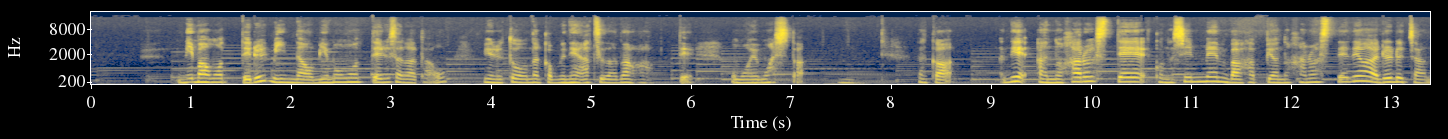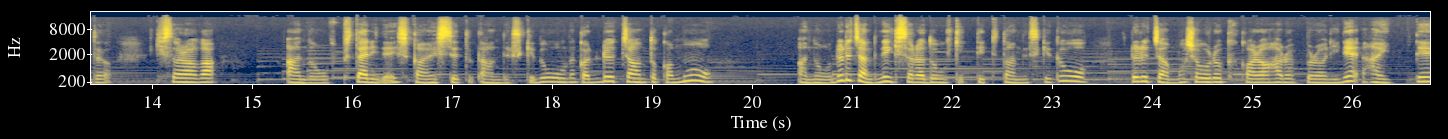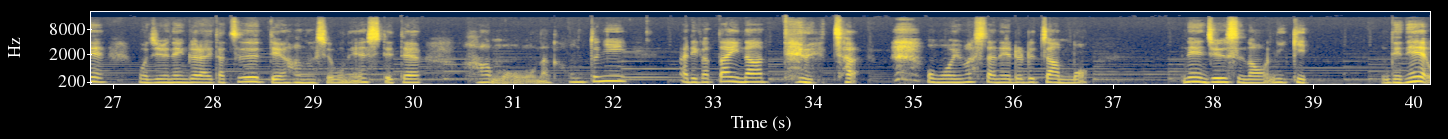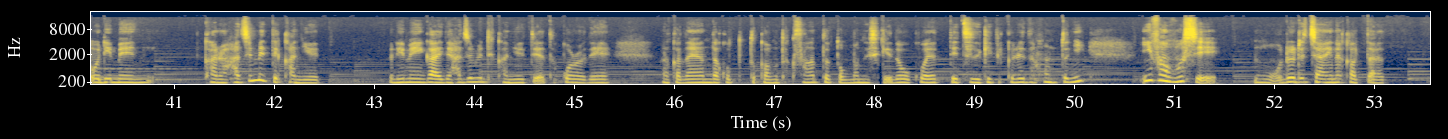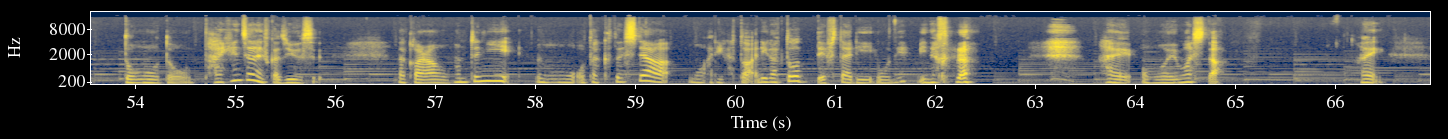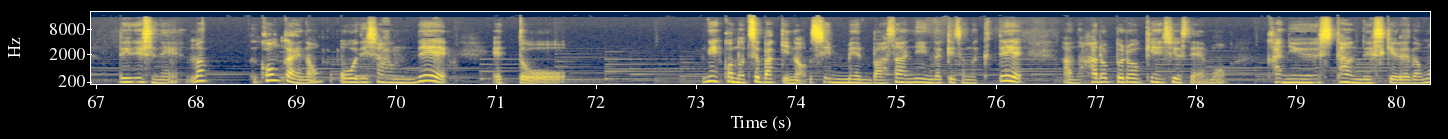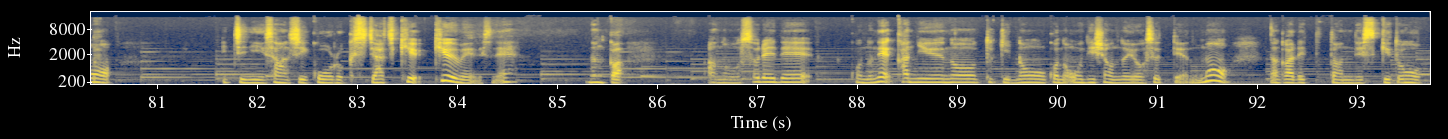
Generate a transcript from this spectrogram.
見守ってる、みんなを見守ってる姿を見ると、なんか胸熱だなって思いました。うん、なんか、で、あの、ハロステ、この新メンバー発表のハロステでは、ルルちゃんとキソラが、あの、二人で司会してたんですけど、なんかルルちゃんとかも、あの、ルルちゃんとね、キソラ同期って言ってたんですけど、ルルちゃんも小6からハロプロにね、入って、もう10年ぐらい経つっていう話をね、してて、はあ、もうなんか本当にありがたいなって めっちゃ 思いましたね、ルルちゃんも。ね、ジュースの2期でね、折り面から初めて加入、折り面以外で初めて加入っていうところで、なんか悩んだこととかもたくさんあったと思うんですけど、こうやって続けてくれて本当に、今もし、もうルルちゃんいなかったらと思うと大変じゃないですか、ジュース。だから本当にもうオタクとしてはもうありがとうありがとうって2人をね見ながらはい思いましたはいでですね、ま、今回のオーディションで、えっと、ね、この椿の新メンバー3人だけじゃなくて、あの、ハロプロ研修生も加入したんですけれども、1、2、3、4、5、6、7、8、9、9名ですね。なんか、あの、それで、このね、加入の時のこのオーディションの様子っていうのも流れてたんですけど、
